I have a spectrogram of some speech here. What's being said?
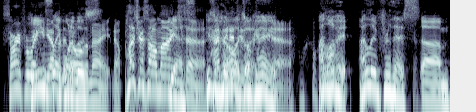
Sorry for waking he's you up like in the one of middle of, the night. No, pleasure's all mine, Yes. sir. He's like, Happy to oh, it's do it." okay. Yeah. I love it. I live for this. Um,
